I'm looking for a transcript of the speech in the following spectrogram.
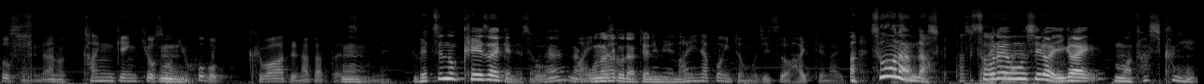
そうですね。あの還元競争にほぼ加わってなかったですもんね、別の経済圏ですよね。なんか同じことやったように見えて。マイナポイントも実は入ってないあそうなんだ。それ面白い意外。外まあ確かに。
